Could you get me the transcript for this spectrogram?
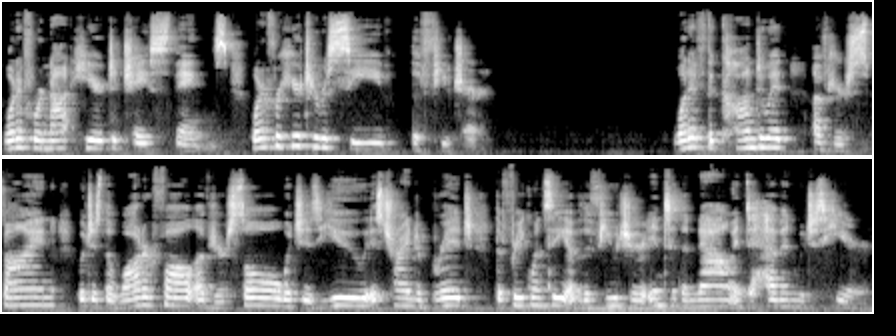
What if we're not here to chase things? What if we're here to receive the future? What if the conduit of your spine, which is the waterfall of your soul, which is you, is trying to bridge the frequency of the future into the now, into heaven, which is here?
